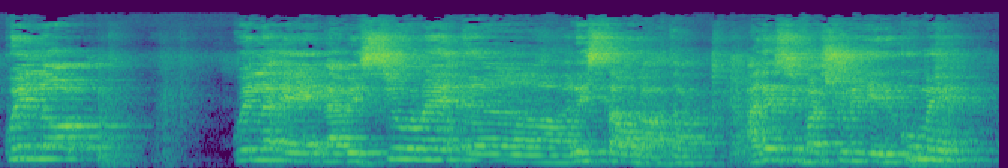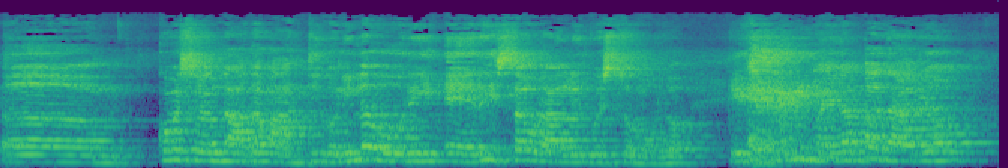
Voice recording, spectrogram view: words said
Quello, quella è la versione eh, restaurata. Adesso vi faccio vedere come... Eh, come sono andato avanti con i lavori e restaurarlo in questo modo. E prima il lampadario,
